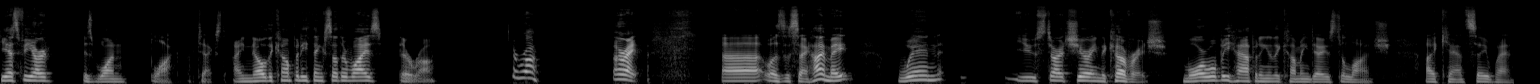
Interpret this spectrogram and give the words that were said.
PSVR is one block of text. I know the company thinks otherwise. They're wrong. They're wrong. All right. Uh, what was this saying? Hi, mate. When you start sharing the coverage, more will be happening in the coming days to launch. I can't say when.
